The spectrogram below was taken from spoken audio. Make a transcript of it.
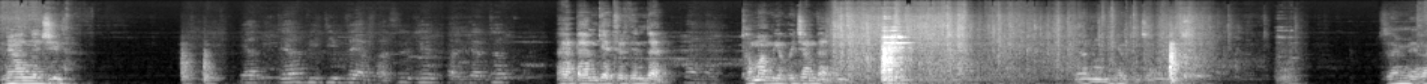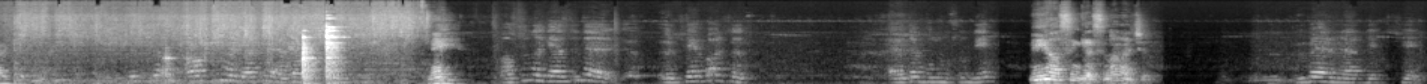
Ne anneciğim? ya, ya bir dible yaparsın ya. He ben getirdiğimden. He. Tamam yapacağım ben onu. Ben onu yapacağım. Sen merak etme. Ne? Altına geldi de önce yaparsın. Evde bulunsun diye. Neyi alsın gelsin anacığım? Biberler şey.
